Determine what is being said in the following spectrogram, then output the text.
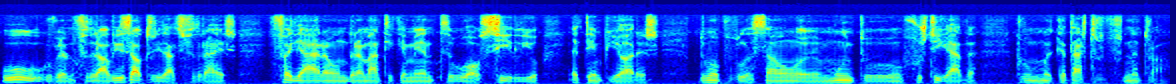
o governo federal e as autoridades federais falharam dramaticamente o auxílio a tempo e horas de uma população eh, muito fustigada por uma catástrofe natural.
